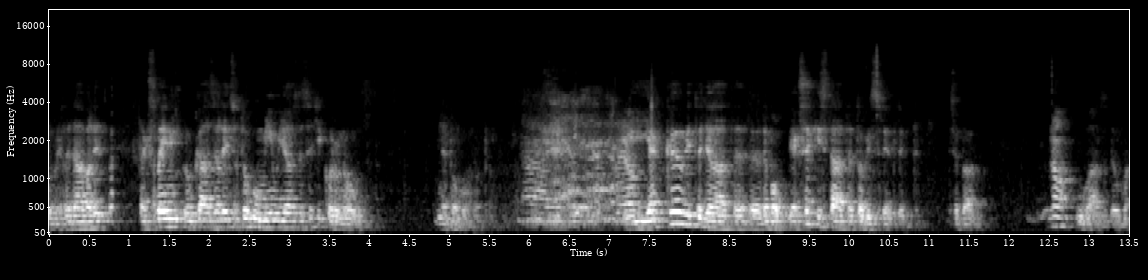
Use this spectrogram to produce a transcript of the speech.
to vyhledávali, tak jsme jim ukázali, co to umí udělat s deseti korunou. Nepomohlo to. Jak vy to děláte, nebo jak se chystáte to vysvětlit? Třeba no. u vás doma.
